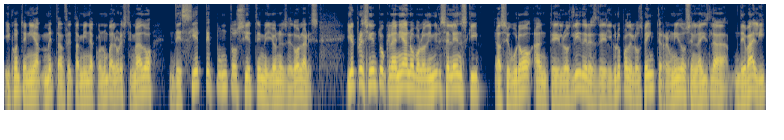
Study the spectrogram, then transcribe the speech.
y contenía metanfetamina con un valor estimado de 7.7 millones de dólares. Y el presidente ucraniano Volodymyr Zelensky aseguró ante los líderes del grupo de los 20 reunidos en la isla de Bali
